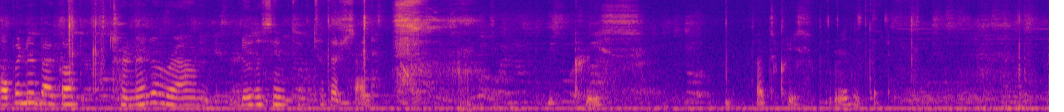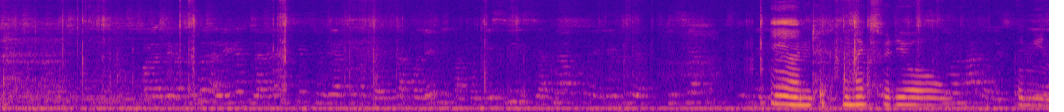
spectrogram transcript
Open it back up, turn it around, do the same thing to the other side. Crease. That's crease really good. And the next video I mean,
